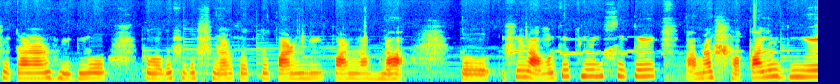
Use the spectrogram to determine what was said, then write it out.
সেটার আর ভিডিও তোমাদের সাথে শেয়ার করতে পারিনি, পারলাম না। তো সেই রামোজি ফিল্ম সিটি আমরা সকালে গিয়ে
